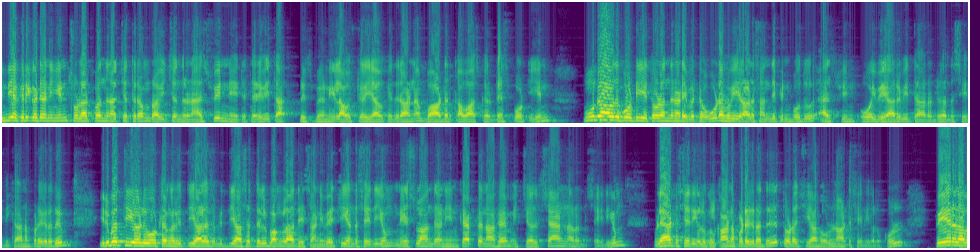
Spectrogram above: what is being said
இந்திய கிரிக்கெட் அணியின் சுழற்பந்து நட்சத்திரம் ரவிச்சந்திரன் அஸ்வின் நேற்று தெரிவித்தார். பிரிஸ்பேனில் ஆஸ்திரேலியாவுக்கு எதிரான பார்டர் கவாஸ்கர் டெஸ்ட் போட்டியின் மூன்றாவது போட்டியை தொடர்ந்து நடைபெற்ற ஊடகவியலாளர் சந்திப்பின் போது அஸ்வின் ஓய்வை அறிவித்தார் என்று அந்த செய்தி காணப்படுகிறது. இருபத்தி ஏழு ஓட்டங்கள் வித்தியாச வித்தியாசத்தில் பங்களாதேஷ் அணி வெற்றி என்ற செய்தியும் நியூசிலாந்து அணியின் கேப்டனாக மிச்சல் ஷான்னர் என்ற செய்தியும் விளையாட்டு செய்திகளுக்குள் காணப்படுகிறது. தொடர்ச்சியாக உள்நாட்டு செய்திகளுக்குள் பேரளவ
